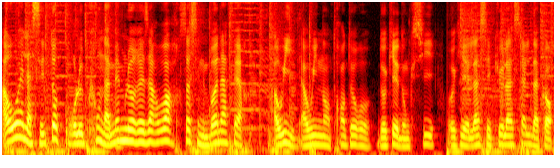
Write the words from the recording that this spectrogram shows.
Ah ouais là c'est top pour le prix, on a même le réservoir. Ça c'est une bonne affaire. Ah oui, ah oui non, 30 euros. Ok, donc si... Ok, là c'est que la selle, d'accord.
